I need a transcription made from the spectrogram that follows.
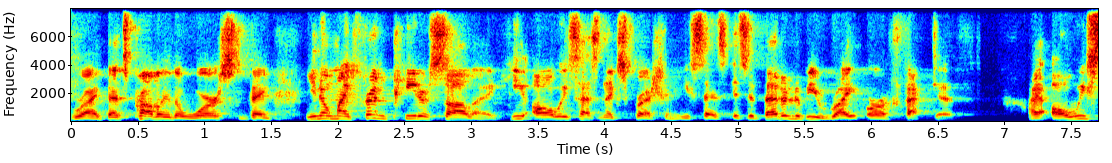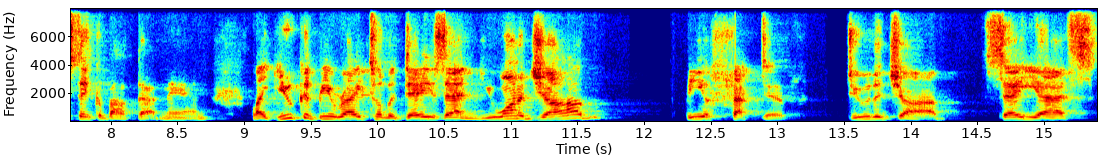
Right. That's probably the worst thing. You know, my friend Peter Saleh, he always has an expression. He says, "Is it better to be right or effective?" I always think about that, man. Like you could be right till the day's end. You want a job? Be effective. Do the job. Say yes.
